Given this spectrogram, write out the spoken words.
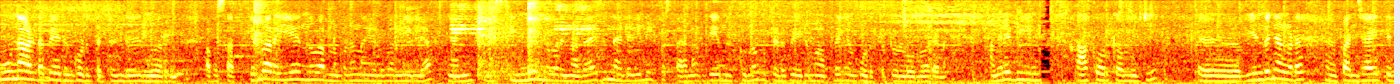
മൂന്നാളുടെ പേരും കൊടുത്തിട്ടുണ്ട് എന്ന് പറഞ്ഞു. അപ്പോൾ സത്യം പറയുക എന്ന് പറഞ്ഞപ്പോഴാണ് അയാൾ പറഞ്ഞില്ല. ഞാൻ സിംഗ് എന്ന് പറയുന്നത്. അതായത് നിലവിൽ ഇപ്പോൾ സ്ഥാനാർത്ഥിയെ നിൽക്കുന്ന കുട്ടിയുടെ പേര് മാത്രമേ ഞാൻ കൊടുത്തിട്ടുള്ളൂ എന്ന് പറയണം. അങ്ങനെ വീണ്ടും ആ കോർ കമ്മിറ്റി വീണ്ടും ഞങ്ങളുടെ പഞ്ചായത്തിൽ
